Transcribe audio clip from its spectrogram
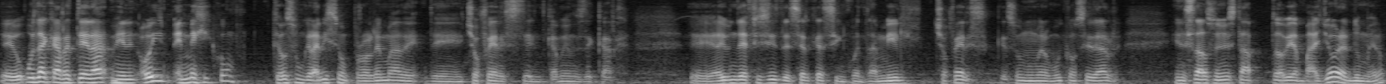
Eh, una carretera, miren, hoy en México tenemos un gravísimo problema de, choferes en camiones de carga. Eh, hay un déficit de cerca de 50 mil choferes, que es un número muy considerable. En Estados Unidos está todavía mayor el número.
